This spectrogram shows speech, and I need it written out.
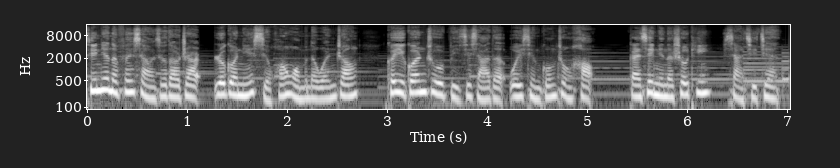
今天的分享就到这儿。如果您喜欢我们的文章，可以关注笔记侠的微信公众号。感谢您的收听，下期见。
